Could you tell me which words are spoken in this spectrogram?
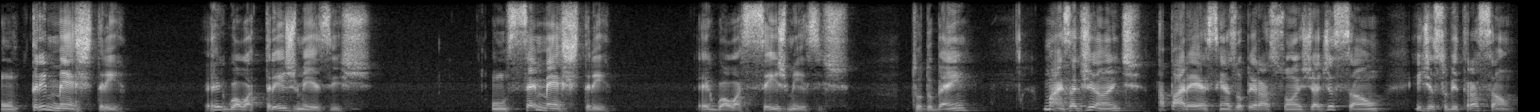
Um trimestre é igual a três meses. Um semestre é igual a seis meses. Tudo bem? Mais adiante aparecem as operações de adição e de subtração.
